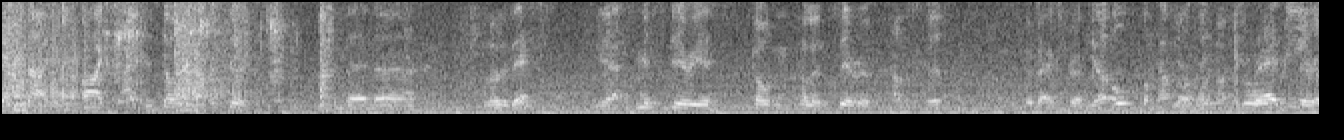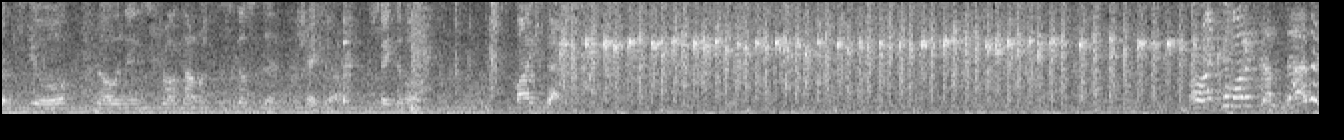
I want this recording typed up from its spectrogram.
Get ice. Ice. Ice is going, that was good. And then uh, a load of this. Yeah. Mysterious golden coloured syrup. That looks good. A little bit extra. Yeah, oh, look out, Yeah, naughty. why not? It's Strawberry red syrup. Liqueur, going in strong, that looks disgusting. Shake it up. Shake it up. Biceps. Alright, come on, it's on Simon,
